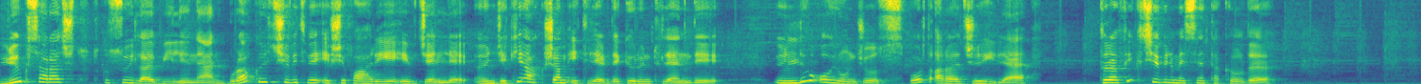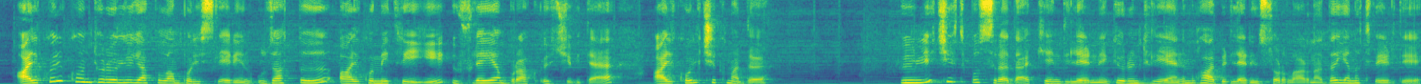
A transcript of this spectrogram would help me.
Lüks araç tutkusuyla bilinen Burak Özçivit ve eşi Fahriye Evcen'le önceki akşam etilerde görüntülendi. Ünlü oyuncu sport aracı ile trafik çevirmesine takıldı. Alkol kontrolü yapılan polislerin uzattığı alkometreyi üfleyen Burak Özçivit'e alkol çıkmadı. Ünlü çift bu sırada kendilerini görüntüleyen muhabirlerin sorularına da yanıt verdi.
